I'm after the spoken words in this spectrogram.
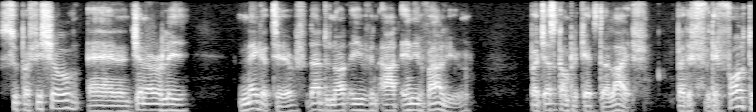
superficial and generally negative that do not even add any value but just complicates their life but they fall to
